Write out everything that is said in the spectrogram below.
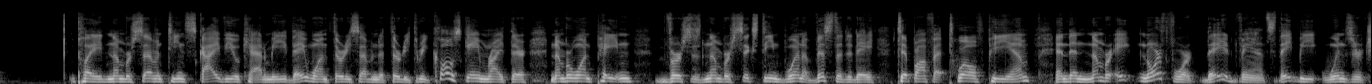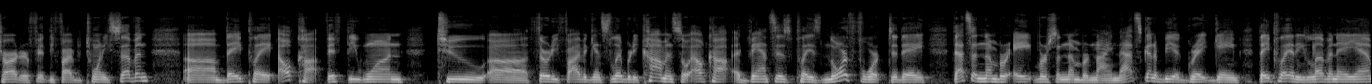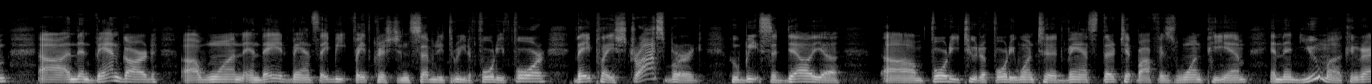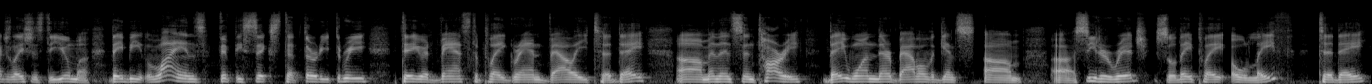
played number 17 Skyview Academy. They won 37 to 33. Close game right there. Number 1 Peyton versus number 16 Buena Vista today. Tip off at 12 p.m. And then number 8 North Fork, they advance. They beat Windsor Charter 55 to 27. Um, they play Ellicott 51 to uh, 35 against Liberty Commons. So Ellicott advances, plays North Fork today. That's a number 8 versus a number 9. That's going to be a great game. They play at 11 a.m. Uh, and then Vanguard uh, won and they advance they beat Faith Christian 73 to 44. They play Strasburg, who beat Sedalia um, 42 to 41 to advance. Their tip off is 1 p.m. And then Yuma, congratulations to Yuma. They beat Lyons 56 to 33 to advance to play Grand Valley today. Um, and then Centauri, they won their battle against um, uh, Cedar Ridge, so they play Olathe today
